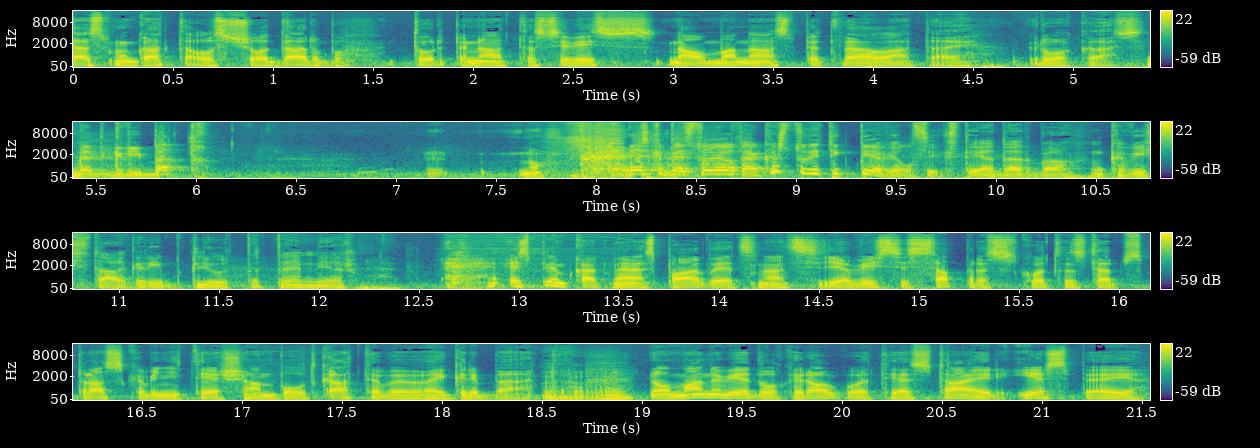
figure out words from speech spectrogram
esmu gatavs šo darbu turpināt. Tas viss nav manās, bet vēlētāju rokās. Bet gribat? Nu, Es kāpēc to jautāju? Kas tur ir tik pievilcīgs tajā darbā? Un ka viss tā grib kļūt par premjeru? Es pirmkārt neesmu pārliecināts, ja visi saprastu, ko tas darbs prasa, ka viņi tiešām būtu gatavi vai gribētu. Mm -hmm. No mana viedokļa raugoties, tā ir iespēja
